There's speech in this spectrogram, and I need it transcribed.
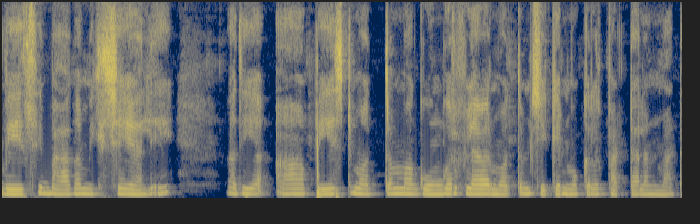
వేసి బాగా మిక్స్ చేయాలి. అది ఆ పేస్ట్ మొత్తం ఆ గోంగూర ఫ్లేవర్ మొత్తం చికెన్ ముక్కలకు పట్టాలన్నమాట.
